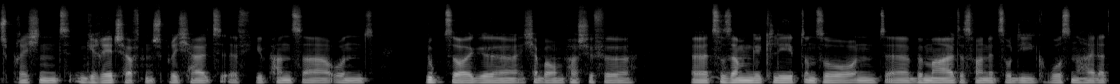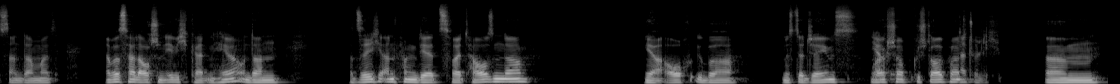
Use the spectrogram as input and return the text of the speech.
entsprechend Gerätschaften, sprich halt äh, viel Panzer und Flugzeuge. Ich habe auch ein paar Schiffe äh, zusammengeklebt und so und äh, bemalt. Das waren jetzt so die großen Highlights dann damals. Aber es ist halt auch schon Ewigkeiten her und dann tatsächlich Anfang der 2000er ja auch über Mr. James Ja, Workshop gestolpert. natürlich. Ähm,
